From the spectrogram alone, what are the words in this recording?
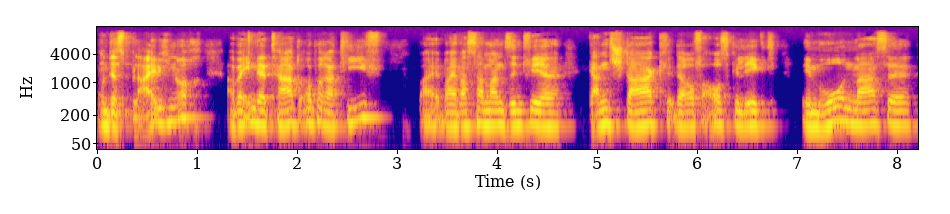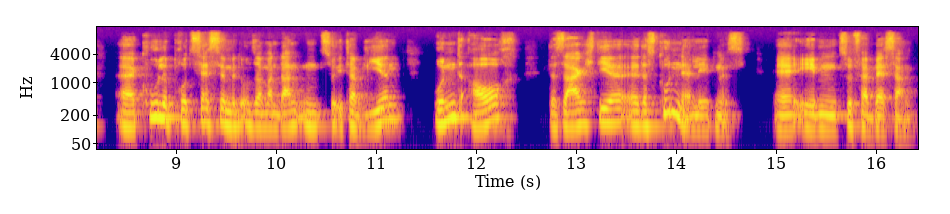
Und das bleibe ich noch. Aber in der Tat operativ bei, bei Wassermann sind wir ganz stark darauf ausgelegt, im hohen Maße äh, coole Prozesse mit unseren Mandanten zu etablieren und auch, das sage ich dir, äh, das Kundenerlebnis äh, eben zu verbessern.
